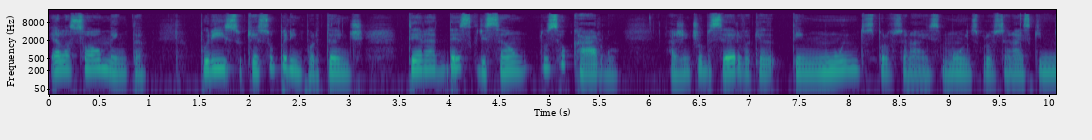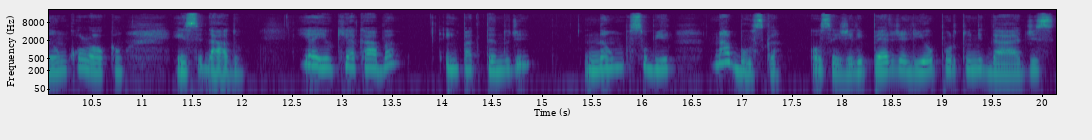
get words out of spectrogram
ela só aumenta. Por isso que é super importante ter a descrição do seu cargo. A gente observa que tem muitos profissionais, muitos profissionais que não colocam esse dado e aí o que acaba impactando de não subir na busca. Ou seja, ele perde ali oportunidades,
